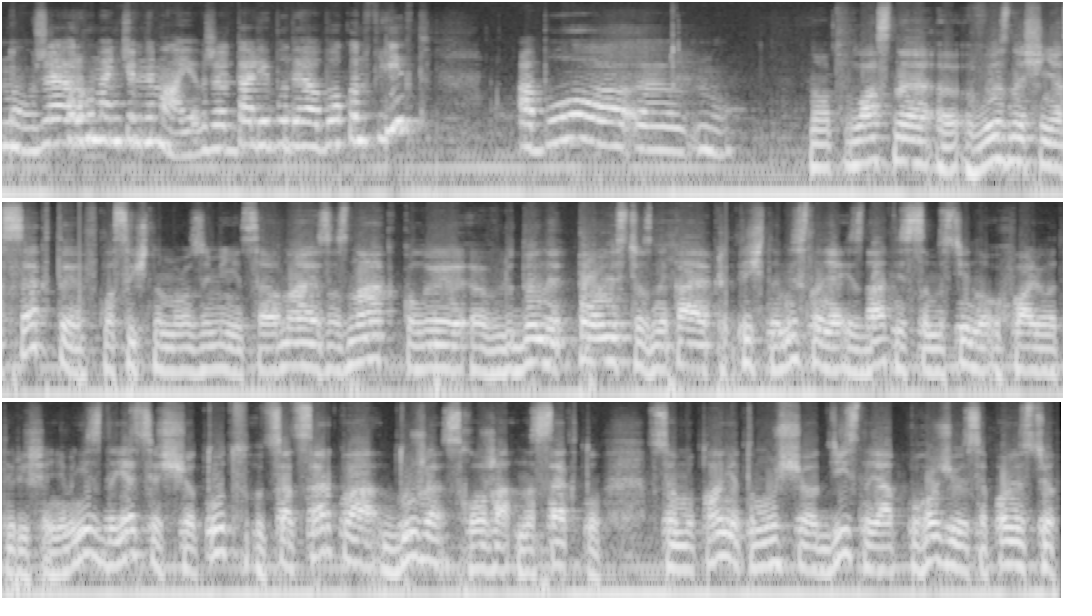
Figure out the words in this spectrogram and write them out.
ну, вже аргументів немає. Вже далі буде або конфлікт, або е, ну, Ну от власне е, визначення секти в класичному розумінні це одна із ознак, коли е, в людини повністю зникає критичне мислення і здатність самостійно ухвалювати рішення. Мені здається, що тут ця церква дуже схожа на секту в цьому плані, тому що дійсно я погоджуюся, повністю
